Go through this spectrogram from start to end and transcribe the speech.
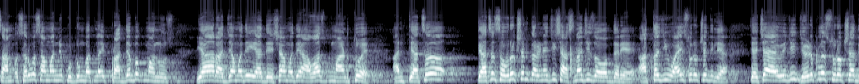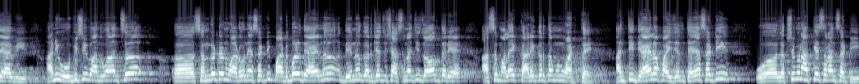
साम सर्वसामान्य कुटुंबातला एक प्राध्यापक माणूस या राज्यामध्ये या देशामध्ये आवाज मांडतो आहे आणि त्याचं त्याचं संरक्षण करण्याची शासनाची जबाबदारी आहे. आता जी वाय सुरक्षा दिल्या त्याच्याऐवजी झेड प्लस सुरक्षा द्यावी. आणि ओबीसी बांधवांचं संघटन वाढवण्यासाठी पाठबळ द्यायला देणं गरजेचं शासनाची जबाबदारी आहे असं मला एक कार्यकर्ता म्हणून वाटतं आहे आणि ती द्यायला पाहिजे. त्याच्यासाठी व लक्ष्मण हाके सरांसाठी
